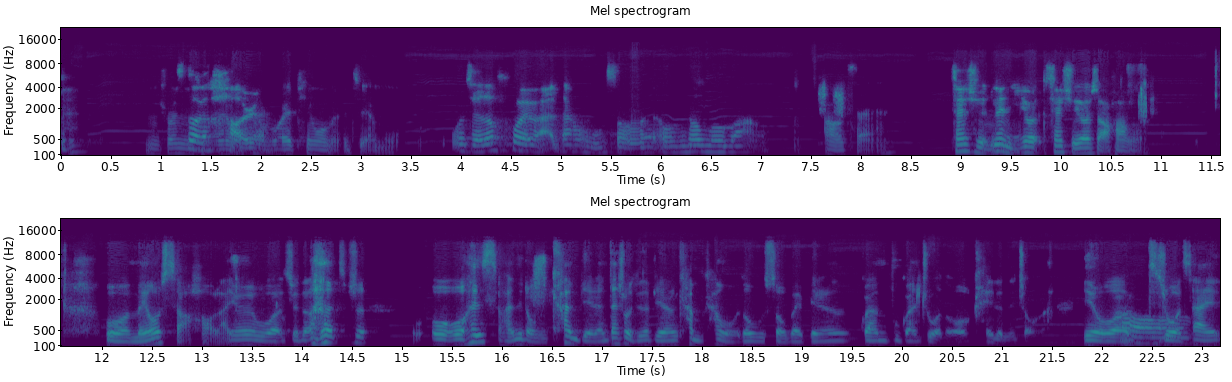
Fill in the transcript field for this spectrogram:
你说你做个好人会不会听我们的节目我觉得会吧，但无所谓，我们都 move on。？OK，三十，那你有三十有小号吗？我没有小号了，因为我觉得就是我我很喜欢那种看别人，但是我觉得别人看不看我都无所谓，别人关不关注我都 OK 的那种了。因为我其实我哦。在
